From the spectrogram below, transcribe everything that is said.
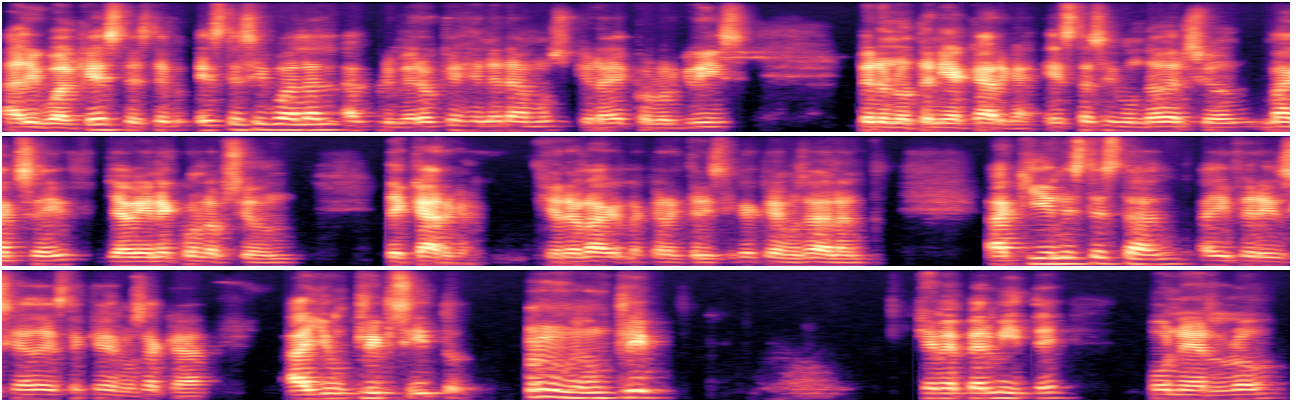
al igual que este. Este, este es igual al, primero que generamos, que era de color gris, pero no tenía carga. Esta segunda versión, MagSafe, ya viene con la opción de carga, que era la, la característica que vemos adelante. Aquí en este stand, a diferencia de este que vemos acá, hay un clipcito un clip que me permite ponerlo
